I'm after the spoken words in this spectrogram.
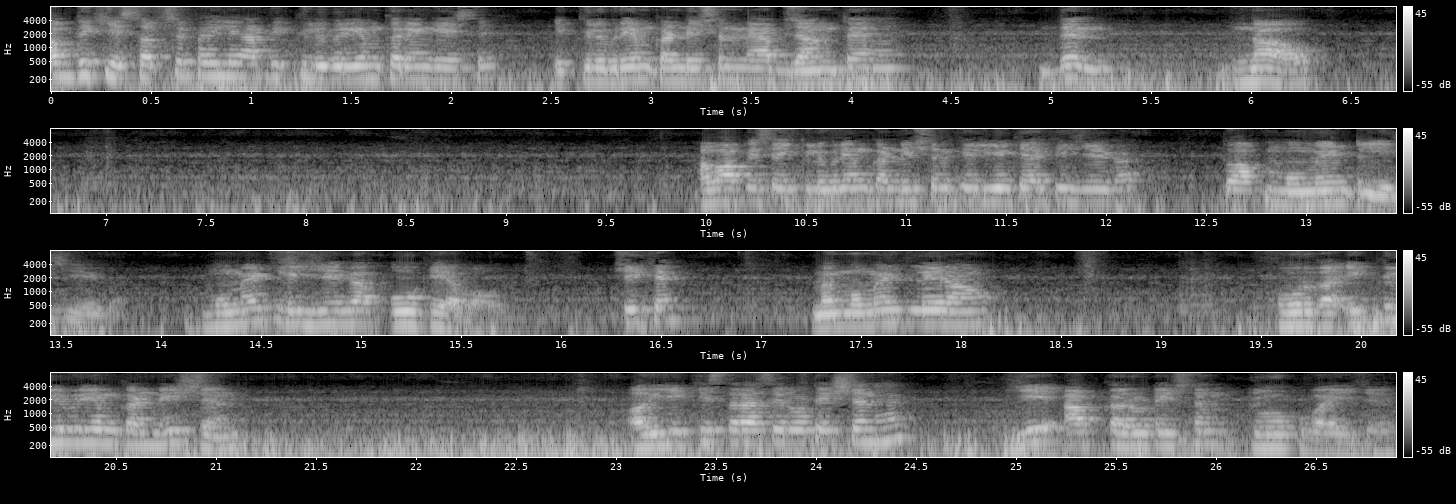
अब देखिए, सबसे पहले आप इक्विलिब्रियम करेंगे इसे। इक्विलिब्रियम कंडीशन में आप जानते हैं। देन नाउ अब आप इसे इक्विलिब्रियम कंडीशन के लिए क्या कीजिएगा? तो आप मोमेंट लीजिएगा। मोमेंट लीजिएगा ओ के अबाउट ठीक है? मैं मोमेंट ले रहा हूँ। फॉर द इक्विलिब्रियम कंडीशन और ये किस तरह से रोटेशन है? ये आपका रोटेशन क्लोक वाइज है।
